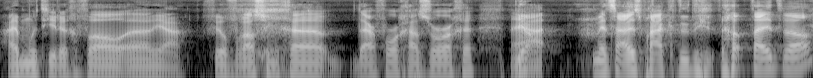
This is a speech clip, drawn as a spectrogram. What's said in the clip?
hij moet in ieder geval ja, veel verrassing daarvoor gaan zorgen. Nou ja, ja met zijn uitspraken doet hij het altijd wel.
